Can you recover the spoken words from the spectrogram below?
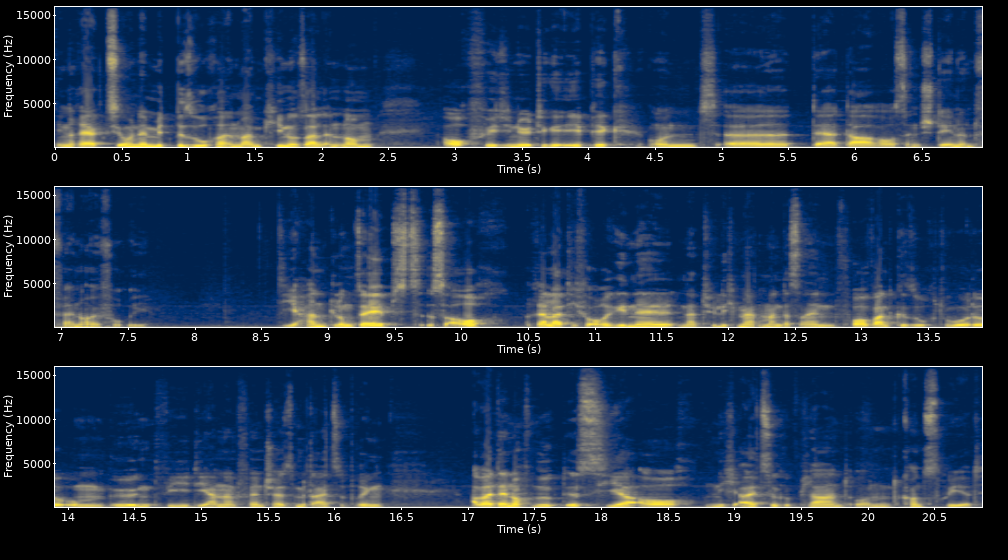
den Reaktionen der Mitbesucher in meinem Kinosaal entnommen auch für die nötige Epik und äh, der daraus entstehenden Fan-Euphorie. Die Handlung selbst ist auch relativ originell. Natürlich merkt man, dass ein Vorwand gesucht wurde, um irgendwie die anderen Franchises mit einzubringen. Aber dennoch wirkt es hier auch nicht allzu geplant und konstruiert.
